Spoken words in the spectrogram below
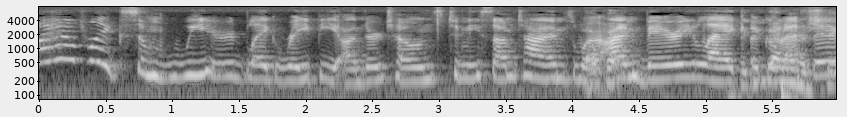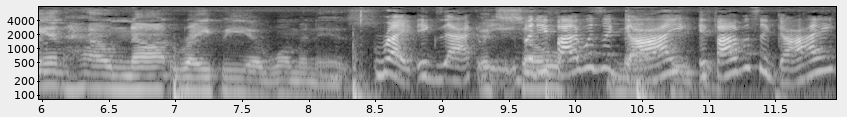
I have like some weird like rapey undertones to me sometimes where Okay. I'm very like You gotta aggressive. understand how not rapey a woman is. Right, exactly. But if I was a guy, creepy. if I was a guy,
